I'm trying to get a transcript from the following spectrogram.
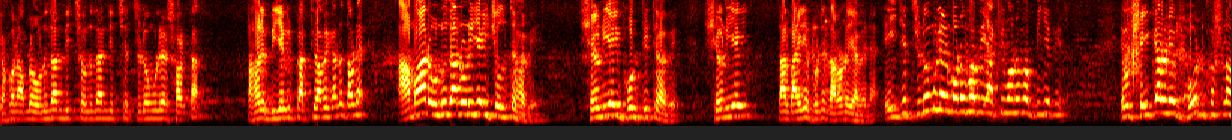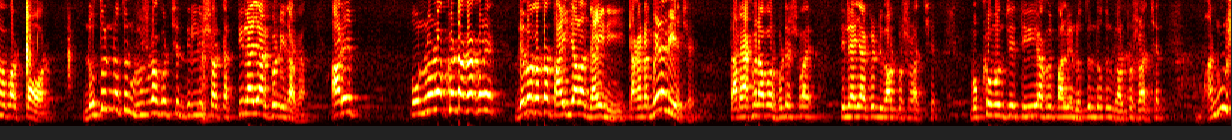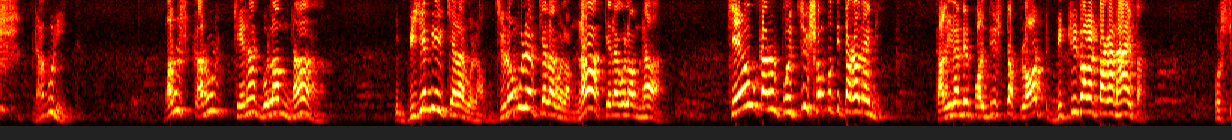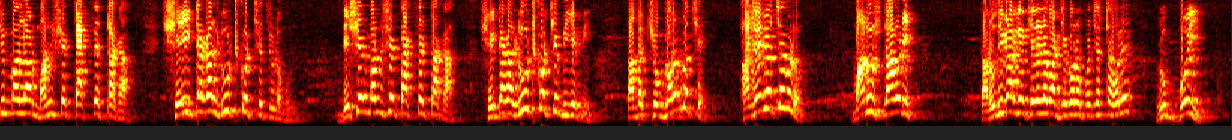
যখন আমরা অনুদান দিচ্ছি, অনুদান দিচ্ছে তৃণমূলের সরকার, তাহলে বিজেপির প্রার্থী হবে কেন? তাহলে আমার অনুদান অনুযায়ী চলতে হবে, সে অনুযায়ী ভোট দিতে হবে, সে অনুযায়ী তার বাইরে ভোটে দাঁড়ানো যাবে না। এই যে তৃণমূলের মনোভাবই একই মনোভাব বিজেপির। এবং সেই কারণে ভোট ঘোষণা হবার পর নতুন নতুন ঘোষণা করছে দিল্লির সরকার, তিন হাজার কোটি টাকা। আরে, পনেরো লক্ষ টাকা করে দেওয়ার কথা তাই যারা দেয়নি, টাকাটা মেরে দিয়েছে। তারা এখন আবার ভোটের সময় তিন হাজার কোটি গল্প শোনাচ্ছে। মুখ্যমন্ত্রী তিনি এখন পারলে নতুন নতুন গল্প শোনাচ্ছেন, মানুষ নাগরিক। মানুষ কারুর কেনা গোলাম না। বিজেপির কেনা গোলাম, তৃণমূলের কেনা গোলাম না, কেনা গোলাম না। কেউ কারুর পৈতৃক সম্পত্তির টাকা দেয়নি। কালীঘাটের পঁয়ত্রিশটা প্লট বিক্রি করার টাকা না এটা। পশ্চিমবাংলার মানুষের ট্যাক্সের টাকা। সেই টাকা লুট করছে তৃণমূল। দেশের মানুষের ট্যাক্সের টাকা। সেই টাকা লুট করছে বিজেপি। তারপর চোখ গরম করছে, ফাজলামি হচ্ছে এগুলো। মানুষ, নাগরিক, তার অধিকারকে কেড়ে নেবার যে কোনো প্রচেষ্টা হলে রূপ বই।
